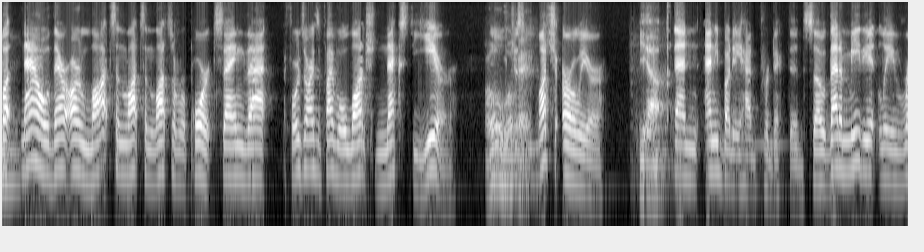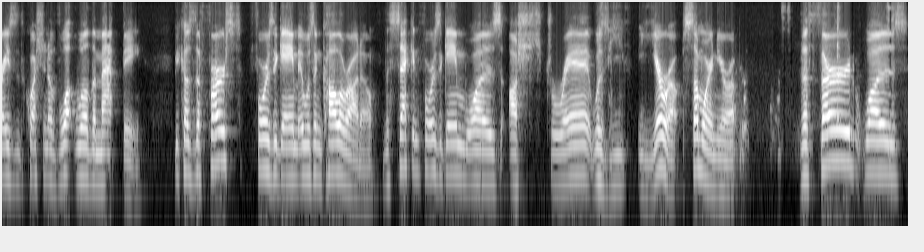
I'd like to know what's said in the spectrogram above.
But now there are lots and lots and lots of reports saying that Forza Horizon 5 will launch next year, oh, which okay. is much earlier Yeah. than anybody had predicted. So that immediately raises the question of what will the map be? Because the first Forza game it was in Colorado. The second Forza game was Australia was Europe, somewhere in Europe. The third was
